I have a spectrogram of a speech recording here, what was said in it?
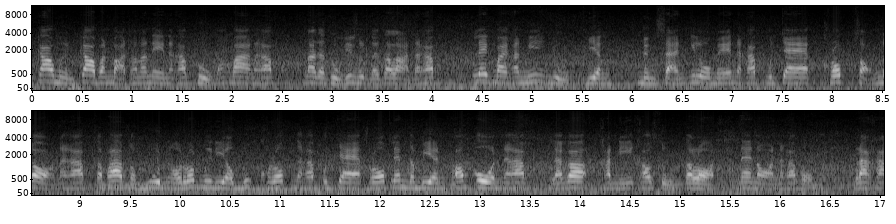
899,000 บาทเท่านั้นเองนะครับ ถูกมากๆนะครับ น่าจะถูกที่สุดในตลาดนะครับ เลขใบคันนี้อยู่เพียง 1 0 0 0 0 0 กิโลเมตรนะครับกุญแจครบ 2 ดอกนะครับสภาพสมบูรณ์รถมือเดียวบุ๊กครบนะครับกุญแจครบเล่มทะเบียนพร้อมโอนนะครับแล้วก็คันนี้เข้าศูนย์ตลอดแน่นอนนะครับผมราคา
